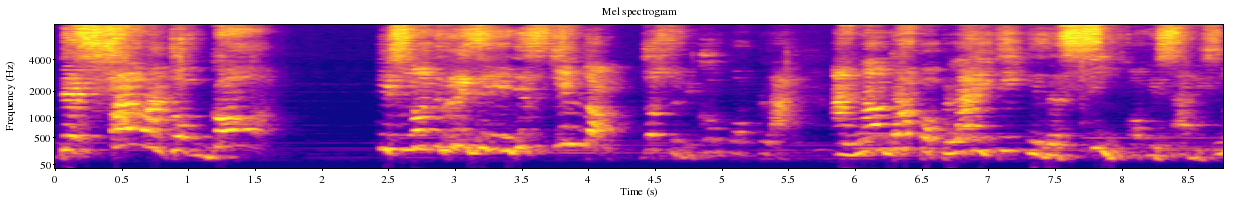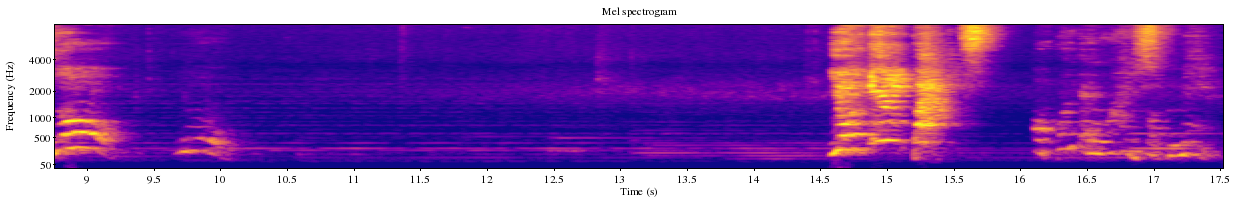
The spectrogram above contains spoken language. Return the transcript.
The servant of God is not risen in this kingdom just to become popular. And now that popularity is the seed of his service. No. No. Your impact upon the lives of men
